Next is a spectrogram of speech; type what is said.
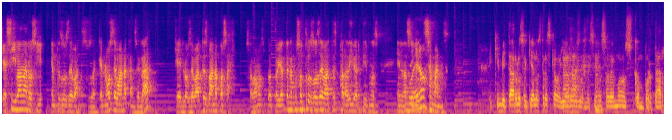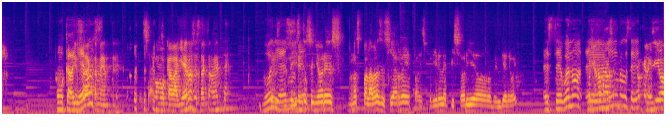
que sí van a los siguientes dos debates, o sea, que no se van a cancelar, que los debates van a pasar. O sea, vamos, todavía tenemos otros dos debates para divertirnos en las siguientes semanas. Hay que invitarlos aquí a los tres caballeros, donde sí nos sabemos comportar. ¿Como caballeros? Exactamente. Como caballeros, exactamente. Muy pues, bien, Listo, señores. Unas palabras de cierre para despedir el episodio del día de hoy. Este, bueno, pues eh, a mí me gustaría. Lo que les digo,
